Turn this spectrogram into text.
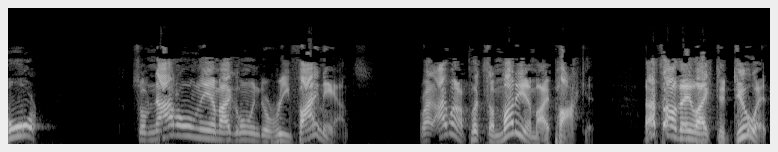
more. So not only am I going to refinance, right, I want to put some money in my pocket. That's how they like to do it,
